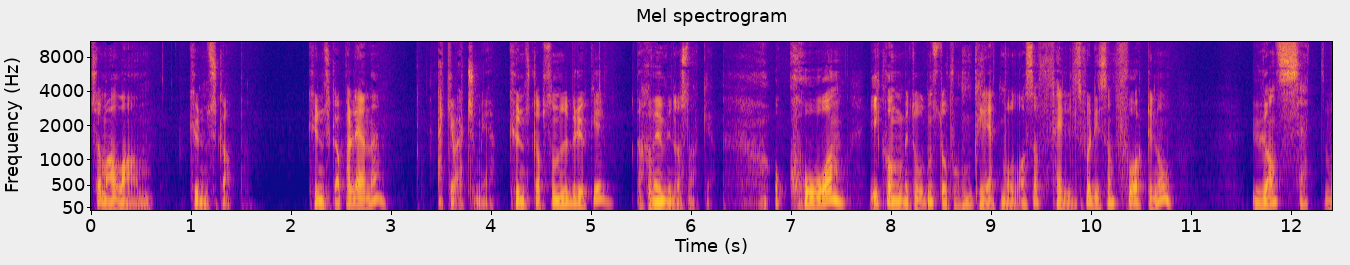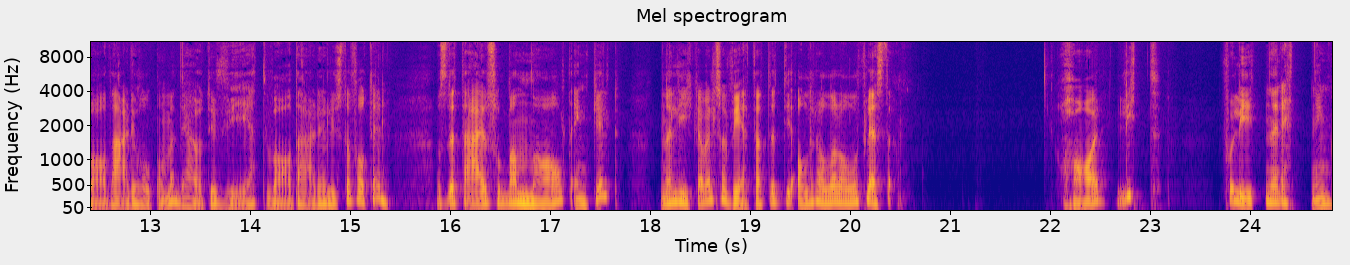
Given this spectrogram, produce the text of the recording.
som all annen kunnskap. Kunnskap alene er ikke verdt så mye. Kunnskap som du bruker, da kan vi begynne å snakke. Og K-en i kongemetoden står for konkret mål, altså felles for de som får til noe. Uansett hva det er de holder på med, det er jo at de vet hva det er de har lyst til å få til. Altså Dette er jo så banalt enkelt, men allikevel så vet jeg at de aller, aller, aller fleste har litt for liten retning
